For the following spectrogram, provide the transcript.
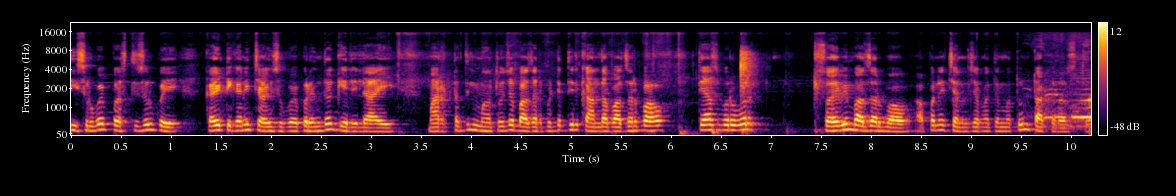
तीस रुपये पस्तीस रुपये काही ठिकाणी चाळीस रुपयापर्यंत गेलेला आहे महाराष्ट्रातील महत्त्वाच्या बाजारपेठेतील कांदा बाजारभाव त्याचबरोबर सोयाबीन बाजारभाव आपण या चॅनलच्या माध्यमातून टाकत असतो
